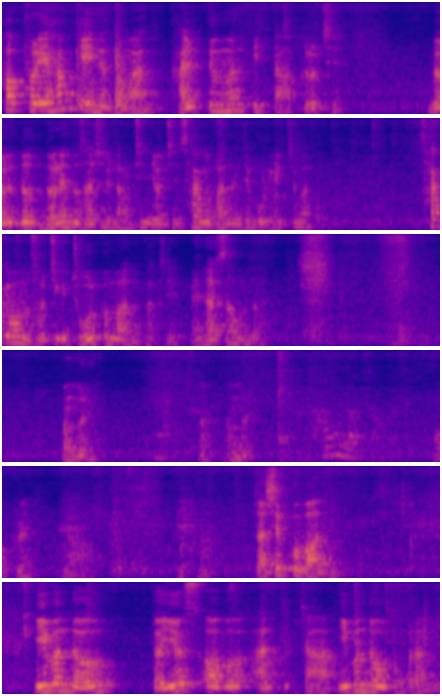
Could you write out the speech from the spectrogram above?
커플이 함께 있는 동안 갈등은 있다. 그렇지. 너, 너, 너네도 사실 남친 여친 사귀어 봤는지 모르겠지만 사귀어 보면 솔직히 좋을 것만 같지 맨날 싸운다 안 그래? 어, 안 그래? 하고 나서 어 그래? 야 그렇구나 자 19번 even though the use of anti 자 even though 동그라미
